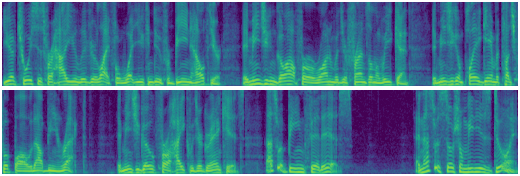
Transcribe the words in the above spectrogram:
you have choices for how you live your life, for what you can do, for being healthier. It means you can go out for a run with your friends on the weekend. It means you can play a game of touch football without being wrecked. It means you go for a hike with your grandkids. That's what being fit is. And that's what social media is doing.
